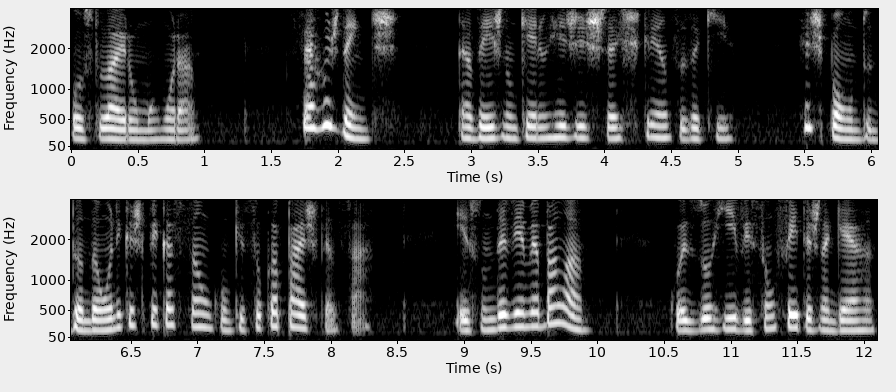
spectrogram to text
Ouço Lyron murmurar. Cerro os dentes. Talvez não queiram registrar as crianças aqui. Respondo, dando a única explicação com que sou capaz de pensar. Isso não devia me abalar. Coisas horríveis são feitas na guerra,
